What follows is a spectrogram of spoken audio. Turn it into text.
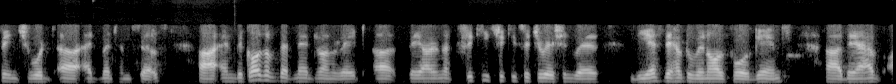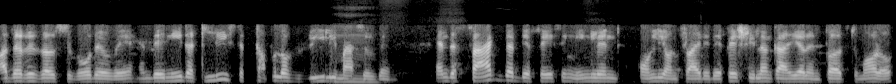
Finch would uh, admit himself. Uh, and because of that net run rate, uh, they are in a tricky, tricky situation where, yes, they have to win all four games. Uh, they have other results to go their way, and they need at least a couple of really massive wins. And the fact that they're facing England only on Friday, they face Sri Lanka here in Perth tomorrow,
